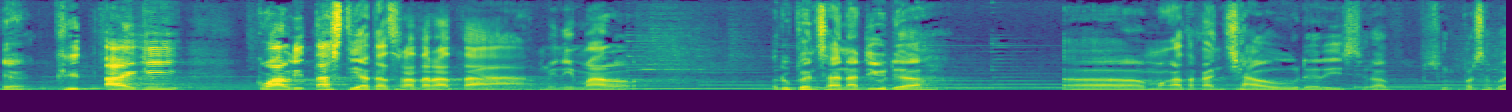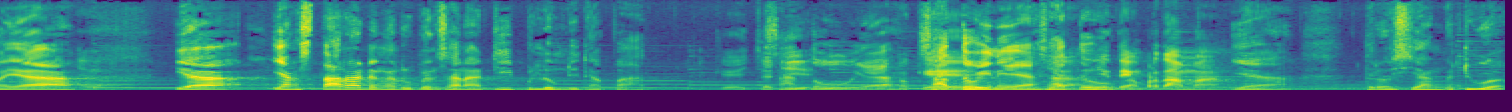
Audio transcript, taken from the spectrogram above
Ya, grade A ini kualitas di atas rata-rata. Minimal Ruben Sanadi udah eh, mengatakan jauh dari Surab Sur Persebaya. Ya. Ya, yang setara dengan Ruben Sanadi belum didapat. Oke, jadi satu ya, Oke. satu ini ya, satu. itu yang pertama. Ya, terus yang kedua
